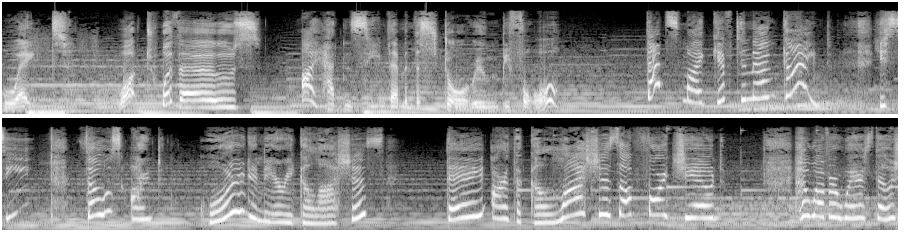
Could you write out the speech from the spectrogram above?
Wait, what were those? I hadn't seen them in the storeroom before That's my gift to mankind. You see, those aren't ordinary galoshes. They are the galoshes of fortune. Whoever wears those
